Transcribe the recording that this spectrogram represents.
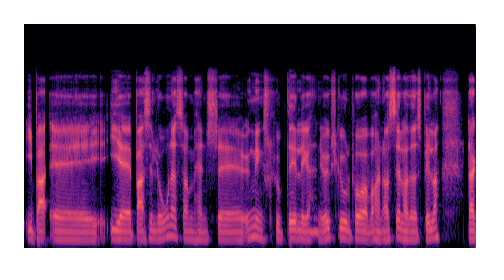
I, øh, i øh, Barcelona, som hans øh, yndlingsklub, det ligger han jo ikke skjul på, og hvor han også selv har været spiller, der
